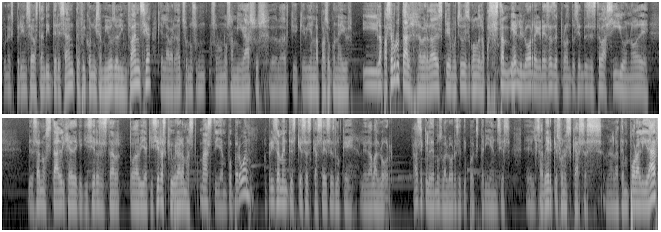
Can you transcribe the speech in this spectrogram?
Fue una experiencia bastante interesante. Fui con mis amigos de la infancia, que la verdad son unos, son unos amigazos. De verdad que, que, bien la paso con ellos. Y la pasé brutal. La verdad es que muchas veces cuando la pasas tan bien y luego regresas de pronto sientes este vacío, ¿no? De, de esa nostalgia de que quisieras estar todavía, quisieras que durara más, más tiempo. Pero bueno, precisamente es que esa escasez es lo que le da valor hace que le demos valor a ese tipo de experiencias. El saber que son escasas. La temporalidad,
